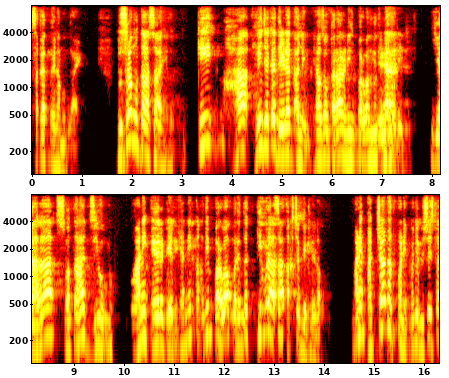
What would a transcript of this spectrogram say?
सगळ्यात पहिला मुद्दा आहे. दुसरा मुद्दा असा आहे की हा हे जे काय देण्यात आले ह्या जो करार आणि परवानगी देण्यात आली याला स्वतः जिओ आणि एअरटेल यांनी अगदी परवापर्यंत तीव्र असा आक्षेप घेतलेला आणि अचानकपणे म्हणजे विशेषतः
